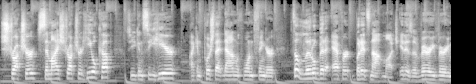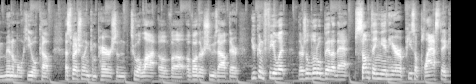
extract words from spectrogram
structure, semi-structured heel cup. So you can see here, I can push that down with one finger It's a little bit of effort, but it's not much. It is a very, very minimal heel cup, especially in comparison to a lot of, uh, of other shoes out there. You can feel it. There's a little bit of that something in here, a piece of plastic,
